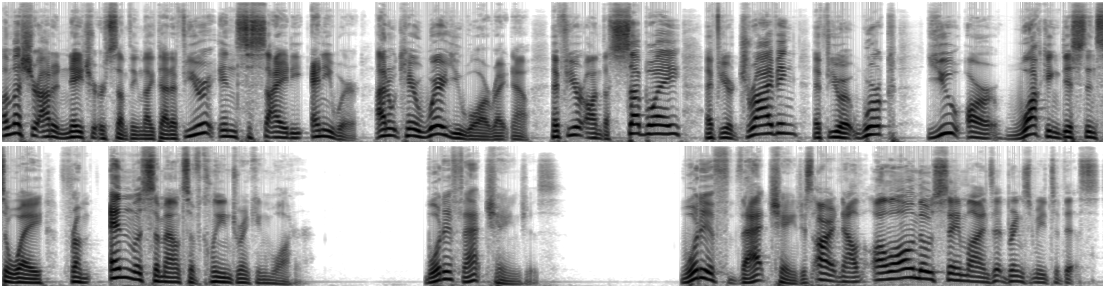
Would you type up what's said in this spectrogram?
unless you're out in nature or something like that, if you're in society anywhere, I don't care where you are right now, if you're on the subway, if you're driving, if you're at work, you are walking distance away from endless amounts of clean drinking water. What if that changes? What if that changes? All right, now along those same lines, that brings me to this.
